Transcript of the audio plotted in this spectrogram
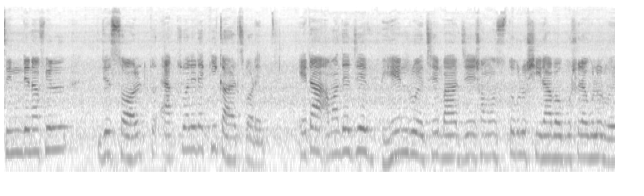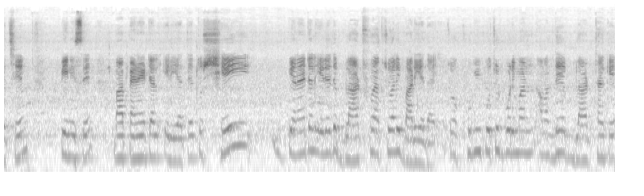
সিনডেনাফিল যে সল্ট তো অ্যাকচুয়ালি এটা কী কাজ করে? এটা আমাদের যে ভেন রয়েছে বা যে সমস্তগুলো শিরা বা উপশিরাগুলো রয়েছে পেনিসে বা প্যানাইটাল এরিয়াতে তো সেই প্যানাইটাল এরিয়াতে ব্লাড ফ্লো অ্যাকচুয়ালি বাড়িয়ে দেয়। তো খুবই প্রচুর পরিমাণ আমাদের ব্লাড থাকে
